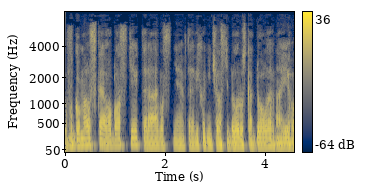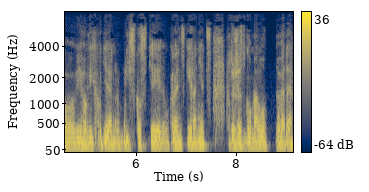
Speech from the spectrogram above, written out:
v Gomelské oblasti, která je vlastně v té východní části Běloruska dole, na jeho, jeho východě, v blízkosti ukrajinských hranic, protože z Gomelu vede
